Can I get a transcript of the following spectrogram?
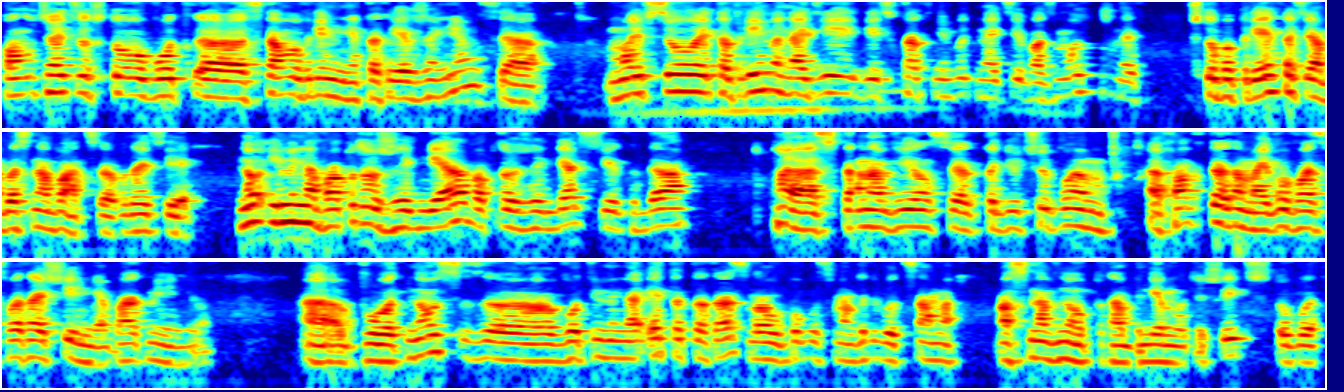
Получается, что вот э, с того времени, как я женился, мы все это время надеялись как-нибудь найти возможность, чтобы приехать и обосноваться в России. Но именно вопрос жилья, вопрос жилья всегда становился ключевым э, фактором моего возвращения в Армению. А, вот, но э, вот именно этот раз, слава богу, смогли вот самую основную проблему решить, чтобы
